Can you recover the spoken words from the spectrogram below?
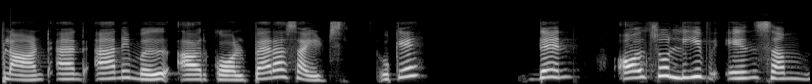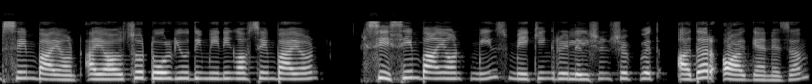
plant and animal are called parasites. Okay? Then also live in some symbiont. I also told you the meaning of symbiont. See, symbiont means making relationship with other organism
